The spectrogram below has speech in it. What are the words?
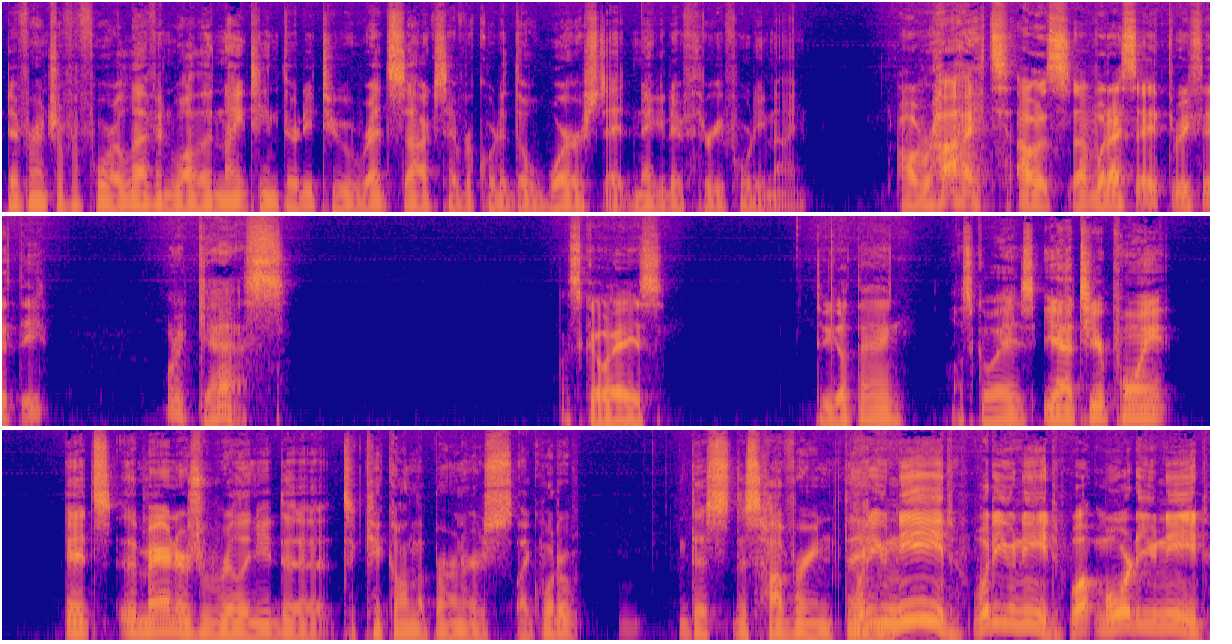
differential for 411, while the 1932 Red Sox have recorded the worst at negative 349. All right. I was uh, what I say 350? What a guess. Let's go A's. Do your thing. Let's go A's. Yeah, to your point, it's the Mariners really need to to kick on the burners. Like what are this this hovering thing? What do you need? What do you need? What more do you need?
